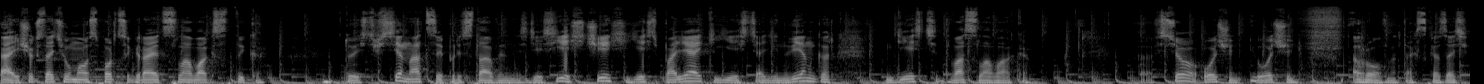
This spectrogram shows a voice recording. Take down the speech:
а, еще, кстати, у Mouse Sports играет Словак Стыка. То есть все нации представлены здесь. Есть чехи, есть поляки, есть один венгер, есть два словака. А, Все очень и очень ровно, так сказать,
